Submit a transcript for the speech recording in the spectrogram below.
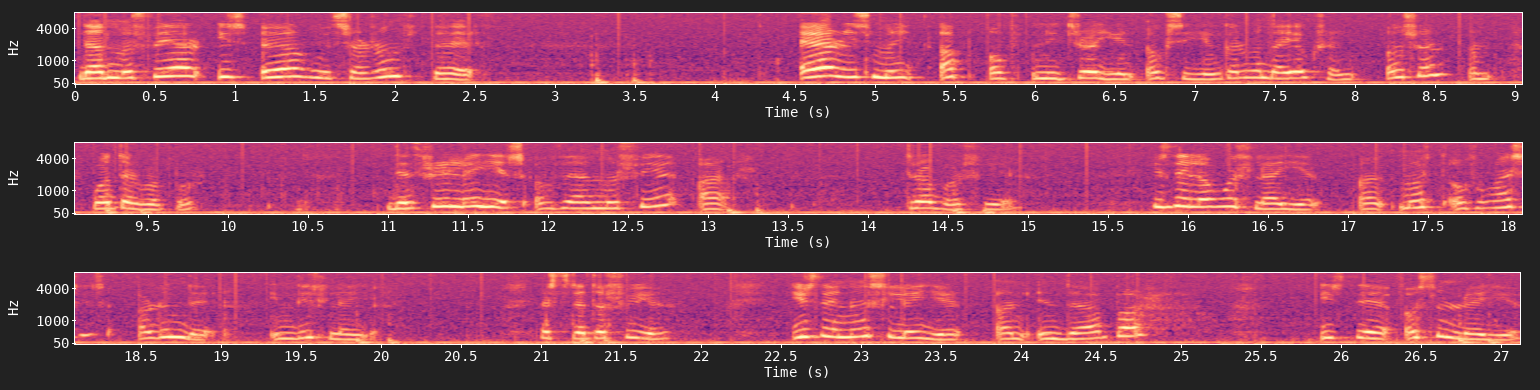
The atmosphere is air which surrounds the Earth. Air is made up of nitrogen, oxygen, carbon dioxide, ozone, and water vapor. The three layers of the atmosphere are troposphere. It's the lowest layer, and most of gases are in in this layer. Stratosphere is the next layer, and in the upper is the ozone layer.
